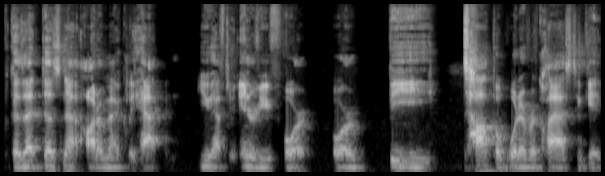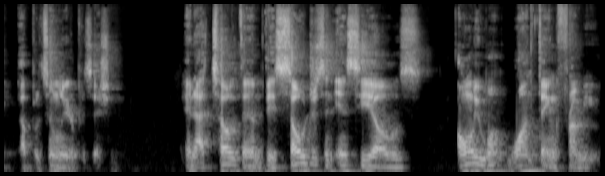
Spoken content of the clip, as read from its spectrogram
because that does not automatically happen. You have to interview for it or be top of whatever class to get a platoon leader position. And I told them the soldiers and NCOs only want one thing from you.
